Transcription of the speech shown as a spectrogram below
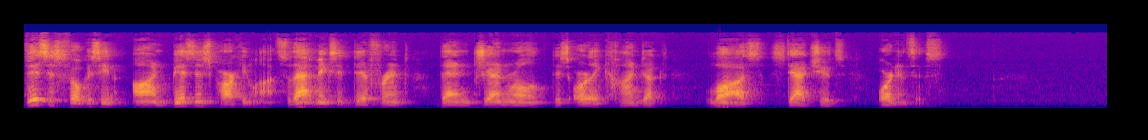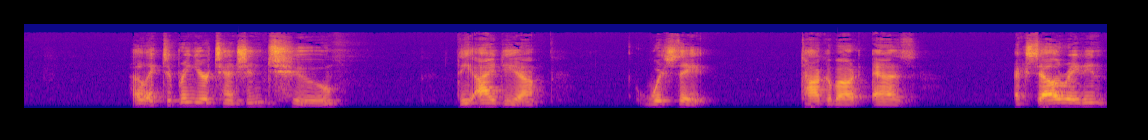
This is focusing on business parking lots, so that makes it different than general disorderly conduct laws, statutes, ordinances. I'd like to bring your attention to the idea which they talk about as accelerating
